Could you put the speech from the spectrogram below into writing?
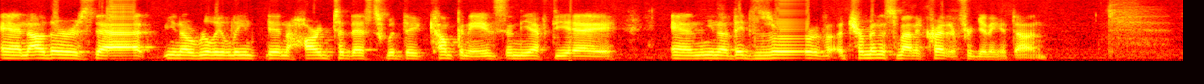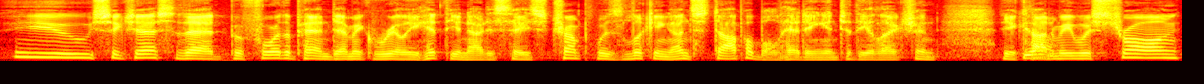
and others that, you know, really leaned in hard to this with the companies and the FDA and you know they deserve a tremendous amount of credit for getting it done. You suggest that before the pandemic really hit the United States, Trump was looking unstoppable heading into the election. The economy yeah. was strong.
